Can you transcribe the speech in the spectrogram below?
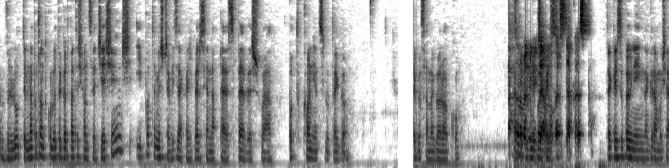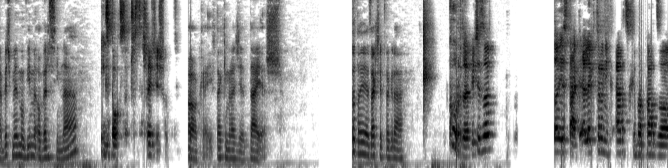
w lutym, na początku lutego 2010 i potem jeszcze widzę jakaś wersja na PSP wyszła pod koniec lutego tego samego roku. Tak, A to to nawet nie wiedziałem o jakaś- wersji na PSP. To jakaś zupełnie inna gra musiała być. My mówimy o wersji na... Xboxa 360. Okej, w takim razie dajesz. Co to jest, jak się w to gra? Kurde, wiecie co? To jest tak, Electronic Arts chyba bardzo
